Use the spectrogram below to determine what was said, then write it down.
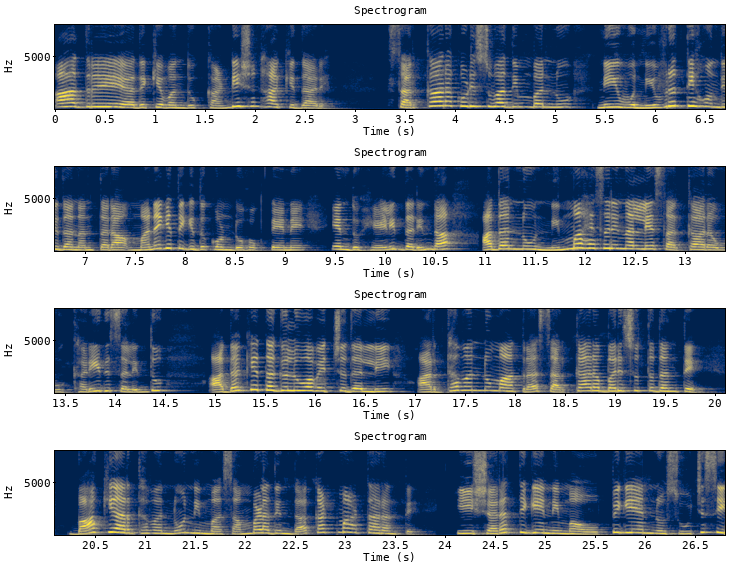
ಆದರೆ ಅದಕ್ಕೆ ಒಂದು ಕಂಡೀಷನ್ ಹಾಕಿದ್ದಾರೆ. ಸರ್ಕಾರ ಕೊಡಿಸುವ ದಿಂಬನ್ನು ನೀವು ನಿವೃತ್ತಿ ಹೊಂದಿದ ನಂತರ ಮನೆಗೆ ತೆಗೆದುಕೊಂಡು ಹೋಗ್ತೇನೆ ಎಂದು ಹೇಳಿದ್ದರಿಂದ ಅದನ್ನು ನಿಮ್ಮ ಹೆಸರಿನಲ್ಲೇ ಸರ್ಕಾರವು ಖರೀದಿಸಲಿದ್ದು, ಅದಕ್ಕೆ ತಗಲುವ ವೆಚ್ಚದಲ್ಲಿ ಅರ್ಧವನ್ನು ಮಾತ್ರ ಸರ್ಕಾರ ಭರಿಸುತ್ತದಂತೆ, ಬಾಕಿ ಅರ್ಧವನ್ನು ನಿಮ್ಮ ಸಂಬಳದಿಂದ ಕಟ್ ಮಾಡ್ತಾರಂತೆ. ಈ ಷರತ್ತಿಗೆ ನಿಮ್ಮ ಒಪ್ಪಿಗೆಯನ್ನು ಸೂಚಿಸಿ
